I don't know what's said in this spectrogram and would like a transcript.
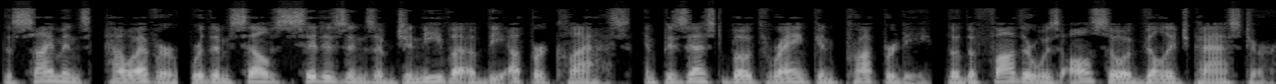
The Simons, however, were themselves citizens of Geneva of the upper class, and possessed both rank and property, though the father was also a village pastor.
